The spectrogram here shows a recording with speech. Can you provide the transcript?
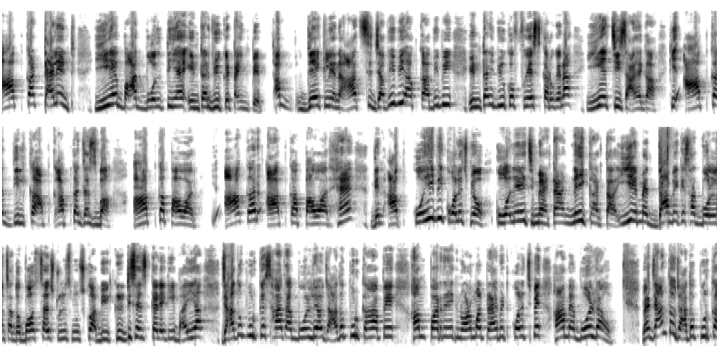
आपका टैलेंट ये बात बोलती है इंटरव्यू के टाइम पे। अब देख लेना आज से जब भी आप कभी भी इंटरव्यू को फेस करोगे ना ये चीज़ आएगा कि आपका दिल का आपका, आपका जज्बा आपका पावर आकर आपका पावर है देन आप कोई भी कॉलेज में हो कॉलेज मैटर नहीं करता। ये मैं दावे के साथ बोलना चाहता हूँ। बहुत सारे स्टूडेंट्स मुझको अभी क्रिटिसाइज करे कि भैया, जादवपुर के साथ आप बोल रहे हो, जादवपुर कहाँ पे? हम पढ़ रहे एक नॉर्मल प्राइवेट कॉलेज पे। हाँ मैं बोल रहा हूँ। मैं जानता हूँ जादवपुर का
